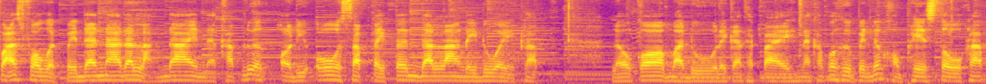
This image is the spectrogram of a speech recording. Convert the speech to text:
fast forward ไปด้านหน้าด้านหลังได้นะครับ เลือก audio subtitle ด้านล่างได้ด้วยครับแล้วก็มาดูรายการถัดไปนะครับ ก็คือเป็นเรื่องของ Play Store ครับ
